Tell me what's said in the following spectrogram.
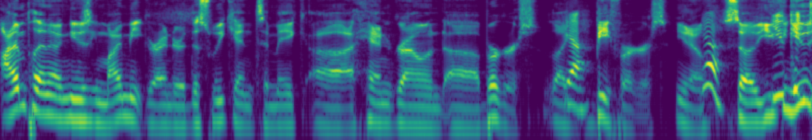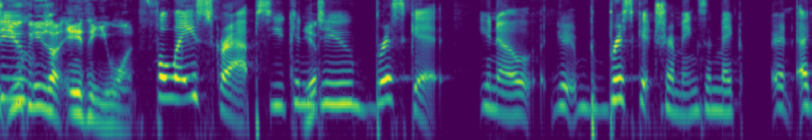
I'm planning on using my meat grinder this weekend to make uh, hand ground uh, burgers, like Yeah. beef burgers. You know, Yeah. so you, You can could use you can use on anything you want. fillet scraps. You can Yep. do brisket, you know, brisket trimmings, and make a, a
